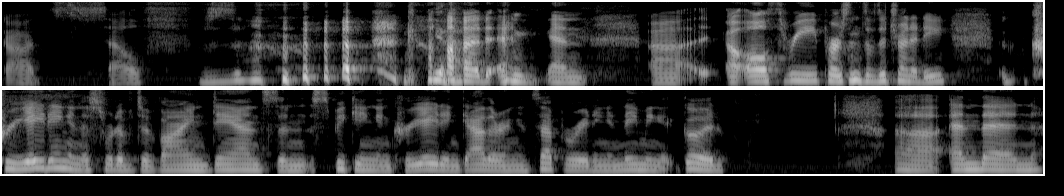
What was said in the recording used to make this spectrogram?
God's selves, God yeah. and and uh, all three persons of the Trinity, creating in this sort of divine dance and speaking and creating, gathering and separating and naming it good, uh, and then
